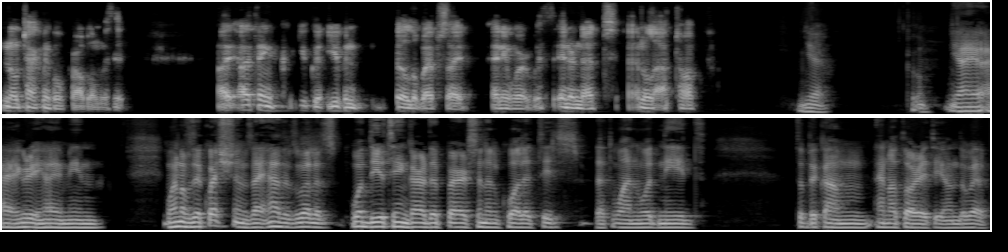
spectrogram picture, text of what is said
no technical problem with it. I, I think you can you can build a website anywhere with internet and a laptop. Yeah, cool. Yeah, I, I agree. I mean, one of the questions I had as well is, what do you think are the personal qualities that one would need? To become an authority on the web?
